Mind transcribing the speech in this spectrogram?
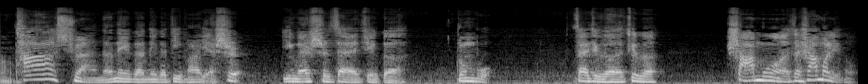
嗯他选的那个那个地方也是，应该是在这个中部，在这个这个沙漠，在沙漠里头，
